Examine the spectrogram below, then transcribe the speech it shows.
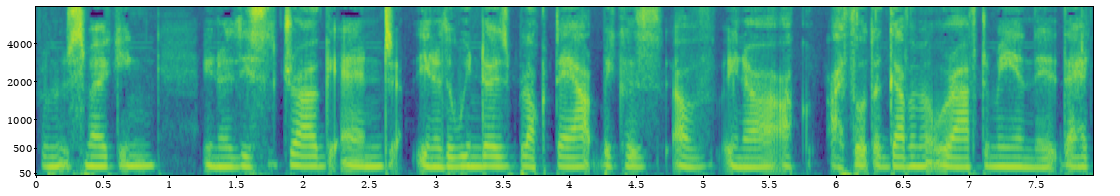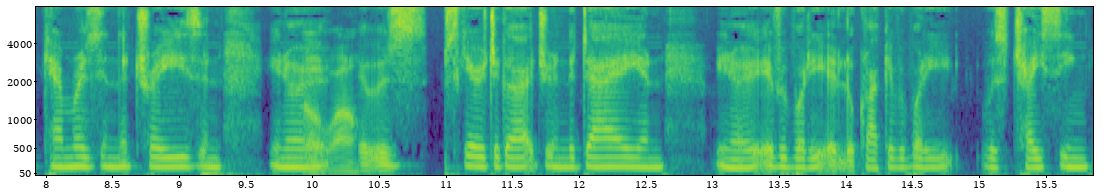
from smoking, you know, this drug, and you know the windows blocked out because of, you know, I, I thought the government were after me, and they, they had cameras in the trees, and you know, Oh, wow. it was scary to go out during the day, and you know, everybody. It looked like everybody was chasing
